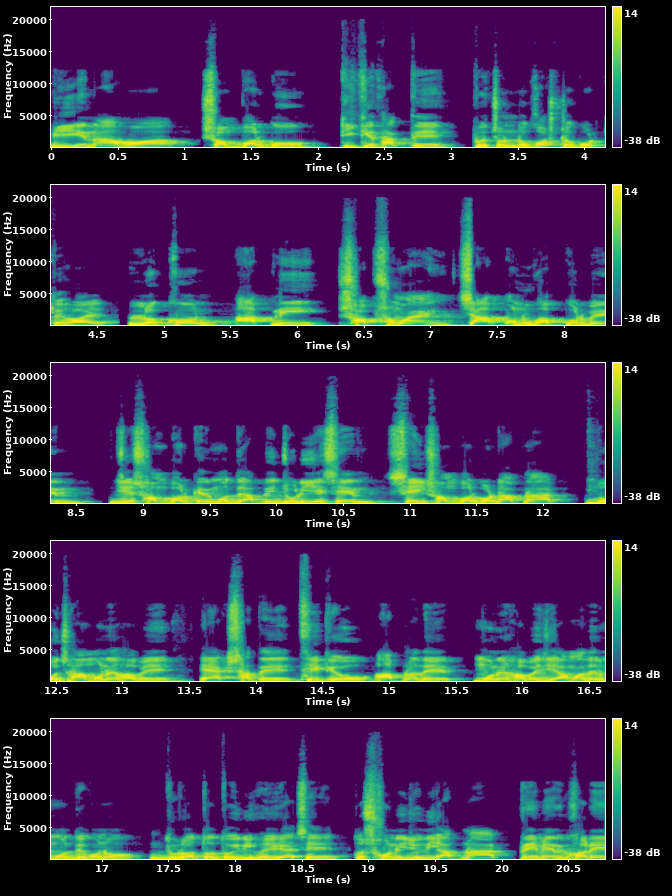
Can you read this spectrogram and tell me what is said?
বিয়ে না হওয়া সম্পর্ক টিকে থাকতে প্রচণ্ড কষ্ট করতে হয়। লক্ষণ, আপনি সব সময় চাপ অনুভব করবেন যে সম্পর্কের মধ্যে আপনি জড়িয়েছেন, সেই সম্পর্কটা আপনার বোঝা মনে হবে। একসাথে থেকেও আপনাদের মনে হবে যে আমাদের মধ্যে কোনো দূরত্ব তৈরি হয়ে গেছে। তো শনি যদি আপনার প্রেমের ঘরে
